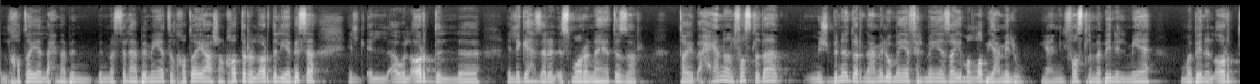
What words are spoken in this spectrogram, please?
الخطية اللي إحنا بن- بنمثلها بمياه الخطية عشان خاطر الأرض اليابسة ال- ال- أو الأرض ال- اللي جاهزة للإسمار إن هي تظهر. طيب أحيانا الفصل ده مش بنقدر نعمله 100% زي ما الله بيعمله. يعني الفصل ما بين المياه وما بين الأرض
